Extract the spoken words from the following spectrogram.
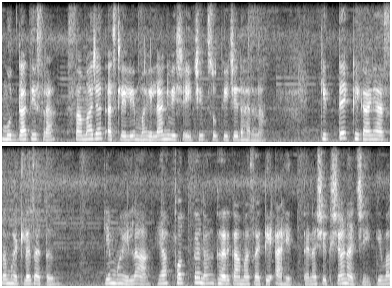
मुद्दा तिसरा समाजात असलेली महिलांविषयीची चुकीची धारणा. कित्येक ठिकाणी असं म्हटलं जातं की महिला ह्या फक्त ना घरकामासाठी आहेत. त्यांना शिक्षणाची किंवा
